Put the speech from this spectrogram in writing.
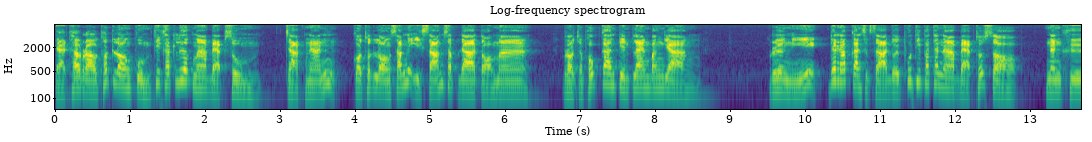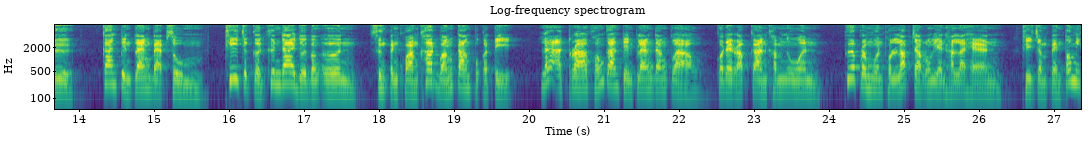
แต่ถ้าเราทดลองกลุ่มที่คัดเลือกมาแบบสุ่ม จากนั้นก็ทดลองซ้ำในอีก 3 สัปดาห์ต่อมา เราจะพบการเปลี่ยนแปลงบางอย่าง เรื่องนี้ได้รับการศึกษาโดยผู้ที่พัฒนาแบบทดสอบ นั่นคือ การเปลี่ยนแปลงแบบสุ่มที่จะเกิดขึ้นได้โดยบังเอิญ ซึ่งเป็นความคาดหวังตามปกติ และอัตราของการเปลี่ยนแปลงดังกล่าว ก็ได้รับการคำนวณ เพื่อประมวลผลลัพธ์จากโรงเรียนฮัลลาแฮน ที่จำเป็นต้องมี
